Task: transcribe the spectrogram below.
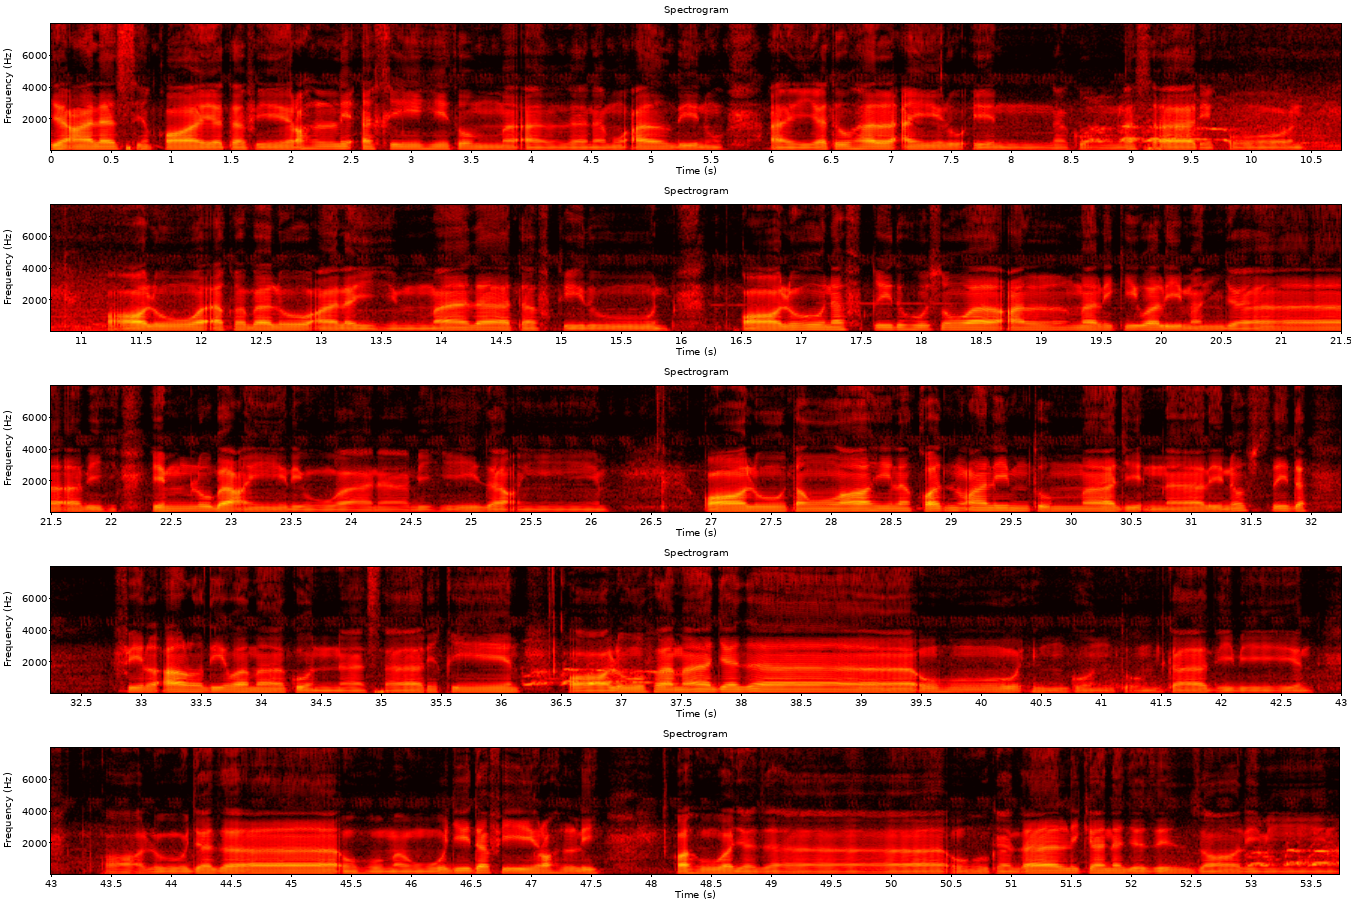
جعل السقاية في رحل أخيه ثم أذن معذن أيتها العير إنكم لسارقون. قالوا وأقبلوا عليهم ماذا تفقدون؟ قالوا نفقده سواع الملك ولمن جاء به؟ حمل بعير وأنا به زعيم. قالوا تالله لقد علمتم ما جئنا لنفسد في الأرض وما كنا سارقين. قالوا فما جزاؤه إن كنتم كاذبين. قالوا جزاؤه من وجد في رهله وهو جزاؤه كذلك نجزي الظالمين.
